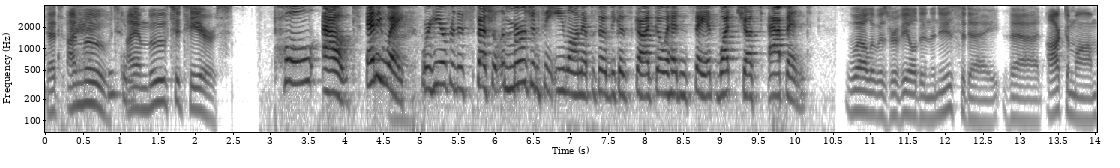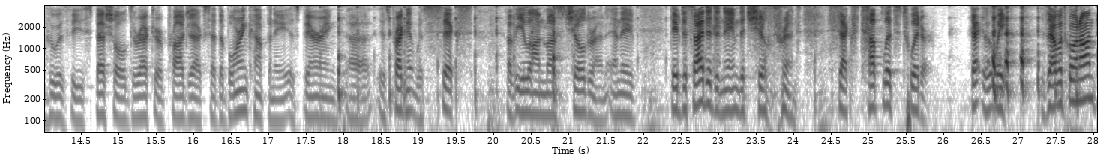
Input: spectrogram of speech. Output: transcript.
That's I'm moved. I am moved to tears. Pull out. Anyway, we're here for this special emergency Elon episode because Scott, go ahead and say it. What just happened? Well, it was revealed in the news today that Octomom, who is the special director of projects at the Boring Company, is bearing uh, is pregnant with six of Elon Musk's children, and they've they've decided to name the children Sextuplets Twitter. That, wait, is that what's going on?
